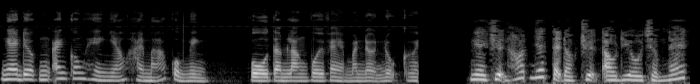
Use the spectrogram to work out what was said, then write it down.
Nghe được anh công hề nhéo hai má của mình, vô tầm lăng vui vẻ mà nở nụ cười. Nghe chuyện hot nhất tại đọc truyện audio.net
